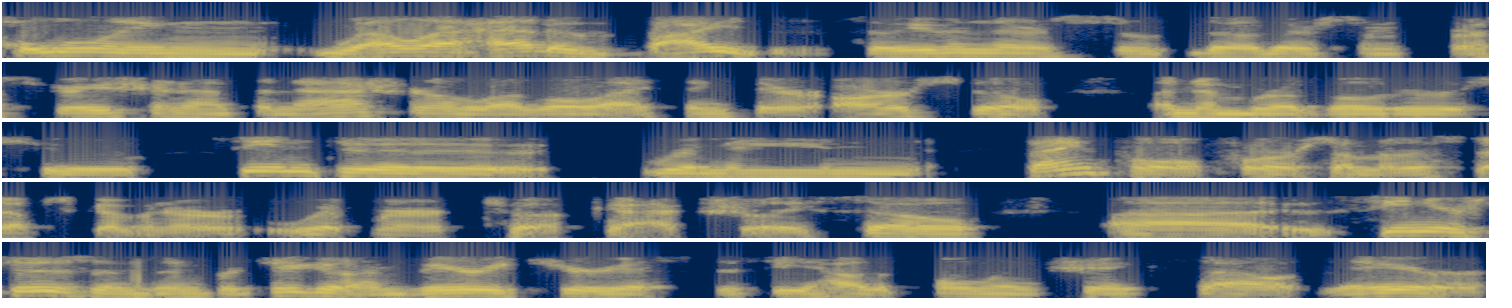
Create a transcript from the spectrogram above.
polling well ahead of Biden. So even there's some, though there's some frustration at the national level, I think there are still a number of voters who seem to remain thankful for some of the steps Governor Whitmer took. Actually, so uh, senior citizens in particular, I'm very curious to see how the polling shakes out there.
